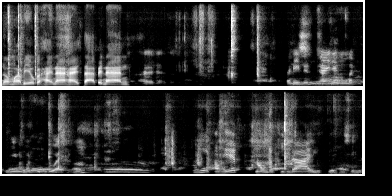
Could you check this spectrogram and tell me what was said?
น้องมาเบลก็หายหน้าหายตาไปนาน วันนี้นึกง่ายยังมาหิวมากินด้วยหืมอืมเอาเห็ดเอาเฮ็ดน้องก็กินได้ลูกเฮ็ดไม่เป็นไร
